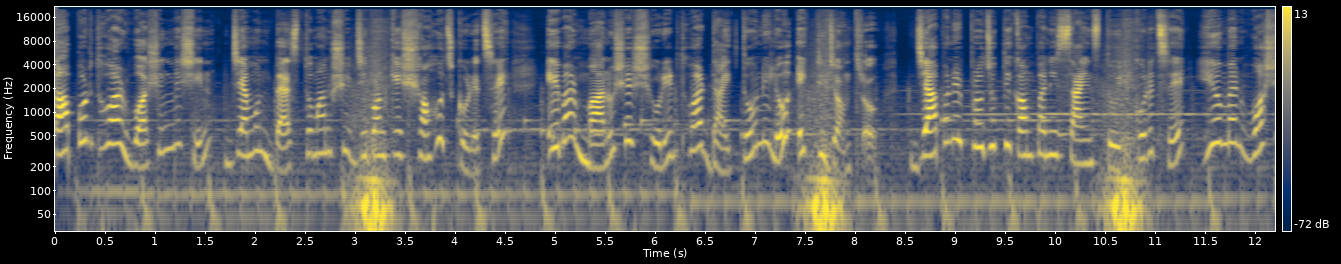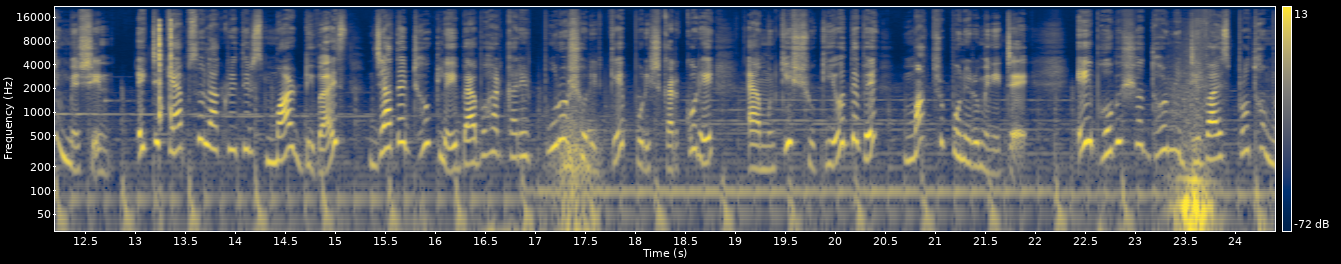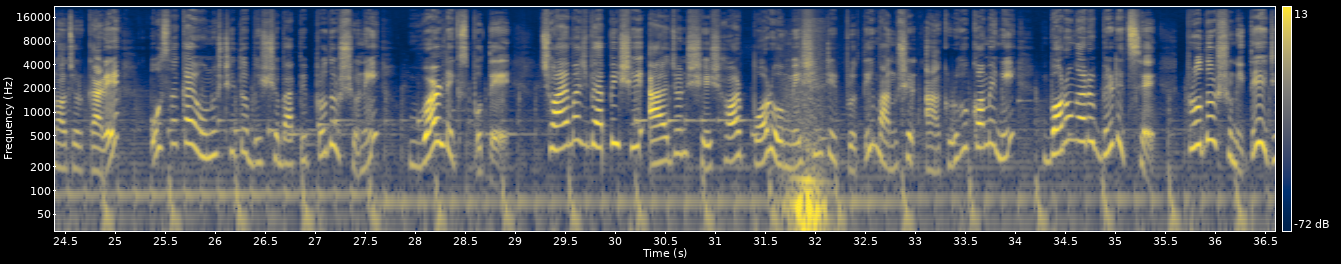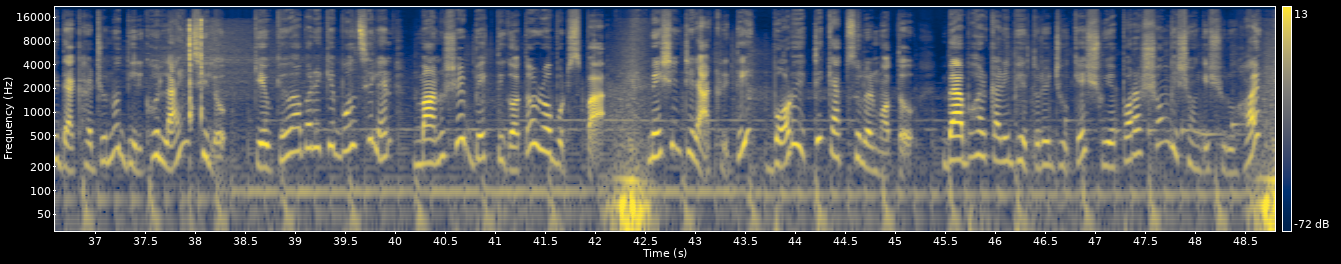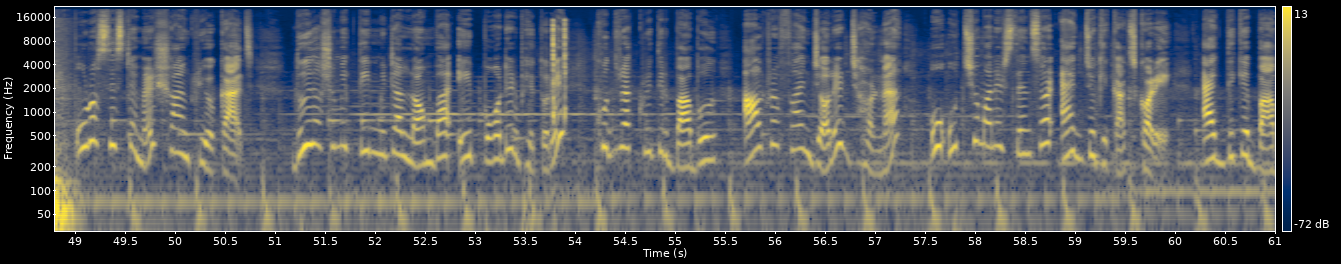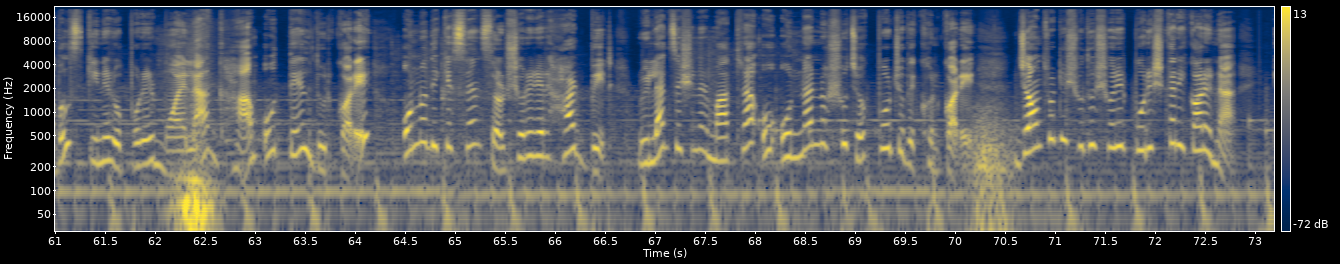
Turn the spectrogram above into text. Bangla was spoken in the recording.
কাপড় ধোয়ার ওয়াশিং মেশিন যেমন ব্যস্ত মানুষের জীবনকে সহজ করেছে, এবার মানুষের শরীর ধোয়ার দায়িত্বও নিল একটি যন্ত্র। জাপানের প্রযুক্তি কোম্পানি সায়েন্স তৈরি করেছে হিউম্যান ওয়াশিং মেশিন একটি ক্যাপসুল আকৃতির স্মার্ট ডিভাইস যাতে ঢুকলেই ব্যবহারকারীর পুরো শরীরকে পরিষ্কার করে, এমনকি শুকিয়েও দেবে মাত্র পনেরো মিনিটে। এই ভবিষ্যৎধর্মী ডিভাইস প্রথম নজর কাড়ে ওসাকায় অনুষ্ঠিত বিশ্বব্যাপী প্রদর্শনী ওয়ার্ল্ড এক্সপোতে। ছয় মাস ব্যাপী সেই আয়োজন শেষ হওয়ার পরও মেশিনটির প্রতি মানুষের আগ্রহ কমেনি, বরং আরও বেড়েছে। প্রদর্শনীতে এটি দেখার জন্য দীর্ঘ লাইন ছিল। কেউ কেউ আবার একে বলছিলেন মানুষের ব্যক্তিগত রোবট স্পা। মেশিনটির আকৃতি বড় একটি ক্যাপসুলের মতো। ব্যবহারকারী ভেতরে ঢুকে শুয়ে পড়ার সঙ্গে সঙ্গে শুরু হয় পুরো সিস্টেমের স্বয়ংক্রিয় কাজ। দুই দশমিক তিন মিটার লম্বা এই পডের ভেতরে ক্ষুদ্রাকৃতির বাবল আলট্রাফাইন জলের ঝর্ণা ও উচ্চমানের সেন্সর একযোগে কাজ করে। একদিকে বাবল স্কিনের ওপরের ময়লা, ঘাম ও তেল দূর করে, অন্যদিকে সেন্সর শরীরের হার্টবিট, রিল্যাক্সেশনের মাত্রা ও অন্যান্য সূচক পর্যবেক্ষণ করে। যন্ত্রটি শুধু শরীর পরিষ্কারই করে না,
